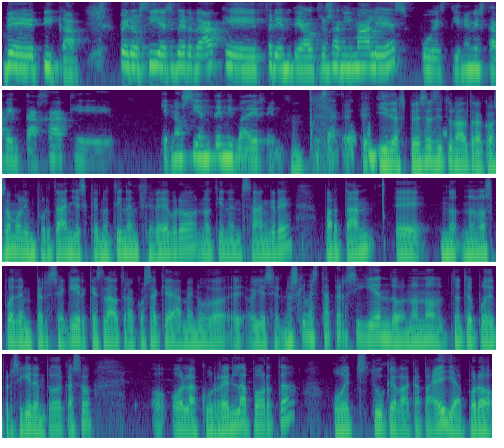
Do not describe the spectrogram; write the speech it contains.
de ética. Pero sí, es verdad que frente a otros animales, pues tienen esta ventaja que, que no sienten ni padecen. Exacto. Eh, I després has dit una altra cosa molt important, i és que no tenen cerebro, no tenen sangre, per tant, eh, no, no nos pueden perseguir, que es la otra cosa que a menudo eh, oyes, no es que me está persiguiendo, no, no, no te puede perseguir. En todo caso, o, o la corrent la porta o ets tu que va cap a ella, però,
